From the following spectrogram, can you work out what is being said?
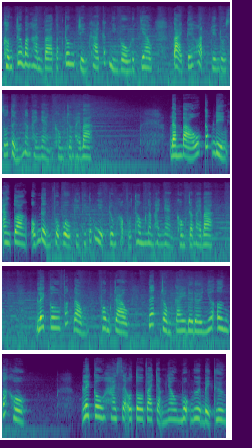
khẩn trương ban hành và tập trung triển khai các nhiệm vụ được giao tại kế hoạch chuyển đổi số tỉnh năm 2023. Đảm bảo cấp điện an toàn, ổn định phục vụ kỳ thi tốt nghiệp trung học phổ thông năm 2023. Pleiku phát động phong trào Tết trồng cây đời đời nhớ ơn Bác Hồ Pleiku hai xe ô tô va chạm nhau, một người bị thương.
